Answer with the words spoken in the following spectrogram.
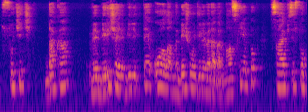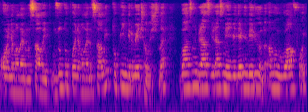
Sucic, Daka ve Berisha ile birlikte o alanda 5 oyuncu ile beraber baskı yapıp sahipsiz top oynamalarını sağlayıp uzun top oynamalarını sağlayıp topu indirmeye çalıştılar. Bu aslında biraz biraz meyvelerini veriyordu ama Juan Foyt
